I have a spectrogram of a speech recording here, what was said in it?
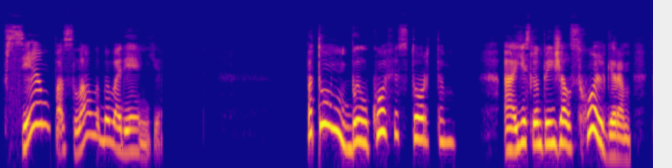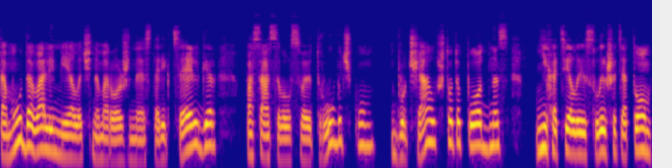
Всем послала бы варенье. Потом был кофе с тортом. А если он приезжал с Хольгером, тому давали мелочь на мороженое. Старик Цельгер посасывал свою трубочку, бурчал что-то под нос, не хотел и слышать о том,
